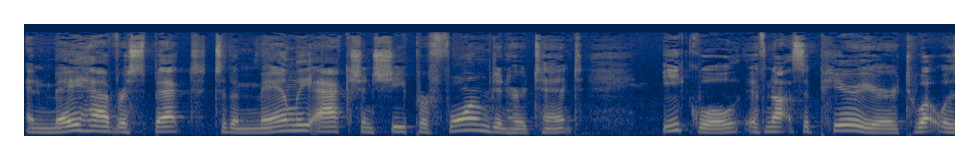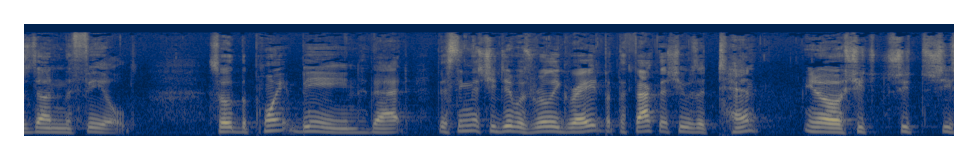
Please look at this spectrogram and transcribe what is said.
and may have respect to the manly action she performed in her tent, equal, if not superior, to what was done in the field. So the point being that this thing that she did was really great, but the fact that she was a tent, you know, she, she, she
